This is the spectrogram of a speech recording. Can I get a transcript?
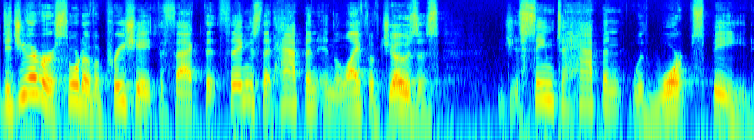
did you ever sort of appreciate the fact that things that happen in the life of Joseph seem to happen with warp speed?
